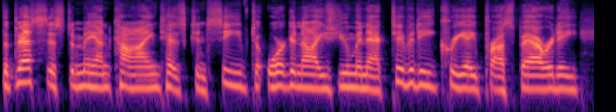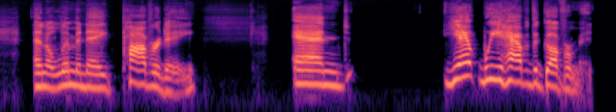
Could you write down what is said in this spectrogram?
the best system mankind has conceived to organize human activity, create prosperity, and eliminate poverty. And yet we have the government.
